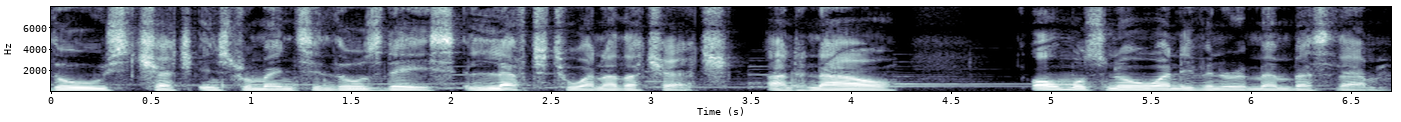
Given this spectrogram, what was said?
those church instruments in those days left to another church, and now almost no one even remembers them.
